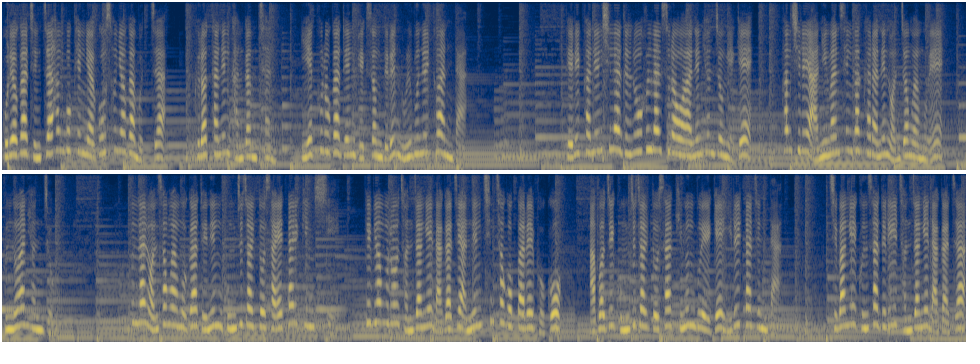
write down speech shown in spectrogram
고려가 진짜 항복했냐고 소녀가 묻자 그렇다는 강감찬, 이에 프로가 된 백성들은 울분을 토한다. 대립하는 신하들로 혼란스러워하는 현종에게 황실의 아니만 생각하라는 원정왕후에 분노한 현종. 훗날 원성왕후가 되는 공주절도사의 딸 김씨. 회병으로 전장에 나가지 않는 친척 오빠를 보고 아버지 공주절도사 김은부에게 이를 따진다. 지방의 군사들이 전장에 나가자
